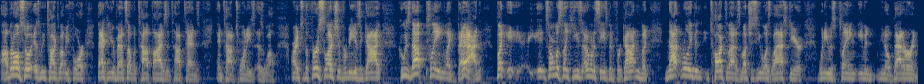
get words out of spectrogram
Uh, but also, as we've talked about before, backing your bets up with top fives and top tens and top 20s as well. All right, so the first selection for me is a guy who is not playing like bad, but it, it's almost like he's, I don't want to say he's been forgotten, but not really been talked about as much as he was last year when he was playing even, you know, better and,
